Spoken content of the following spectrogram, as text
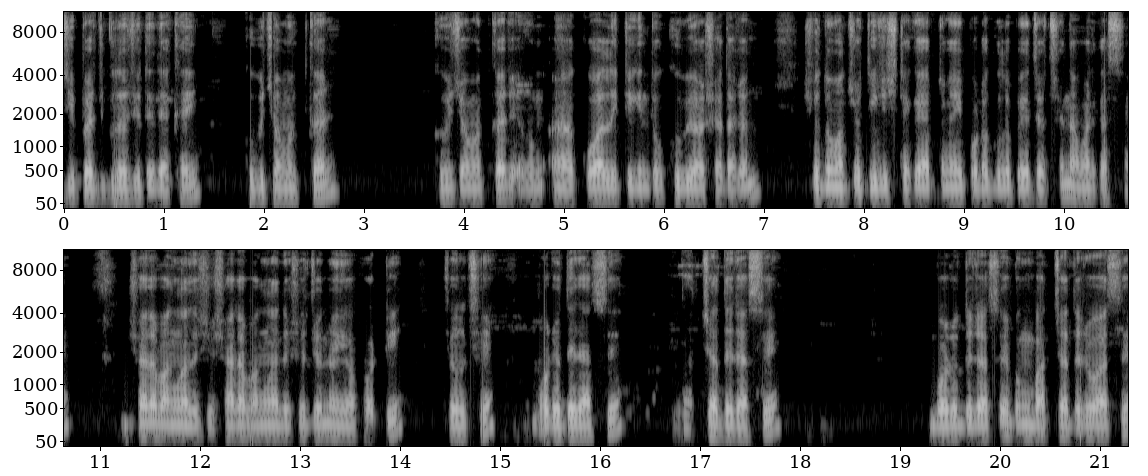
জিপারগুলো যদি দেখাই, খুবই চমৎকার। খুবই চমৎকার এবং কোয়ালিটি কিন্তু খুবই অসাধারণ। শুধুমাত্র তিরিশ টাকায় আপনারা এই প্রোডাক্টগুলো পেয়ে যাচ্ছেন আমার কাছে। সারা বাংলাদেশে, সারা বাংলাদেশের জন্য এই অফারটি চলছে। বড়দের আছে, বাচ্চাদের আছে, বড়দের আছে এবং বাচ্চাদেরও আছে।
